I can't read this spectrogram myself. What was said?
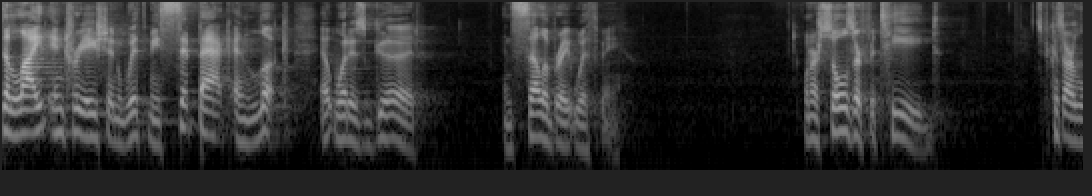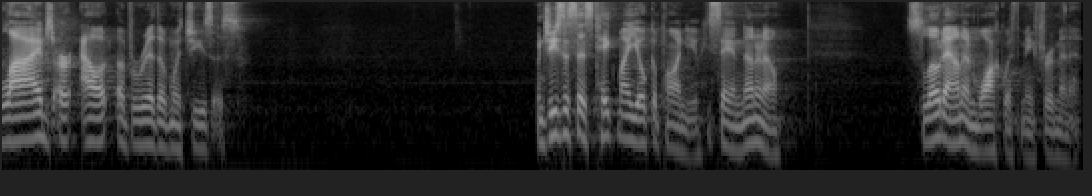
Delight in creation with me. Sit back and look at what is good and celebrate with me. When our souls are fatigued, it's because our lives are out of rhythm with Jesus. When Jesus says, Take my yoke upon you, he's saying, No, no, no. Slow down and walk with me for a minute.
